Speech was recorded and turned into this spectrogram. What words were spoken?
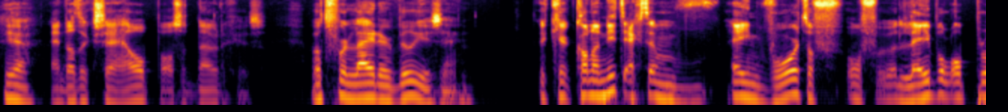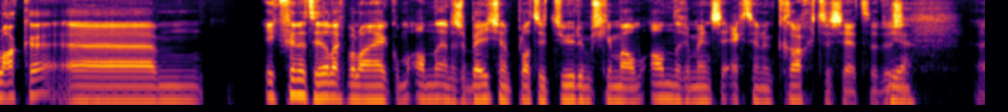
Ja. En dat ik ze help als het nodig is. Wat voor leider wil je zijn? Ik kan er niet echt een één woord of, of label op plakken. Um, ik vind het heel erg belangrijk om anderen, en dat is een beetje een platitude misschien, maar om andere mensen echt in hun kracht te zetten. Dus Ja. Uh,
